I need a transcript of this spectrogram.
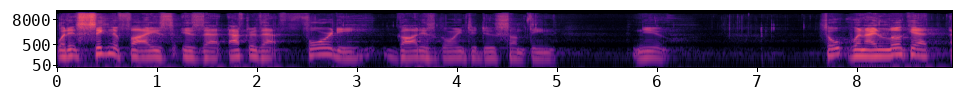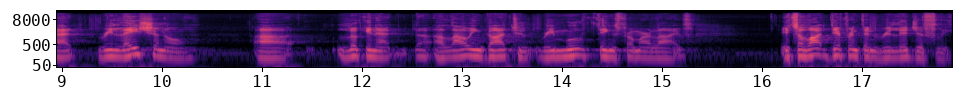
what it signifies is that after that 40, God is going to do something new. So when I look at, at relational, uh, looking at uh, allowing God to remove things from our lives, it's a lot different than religiously.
